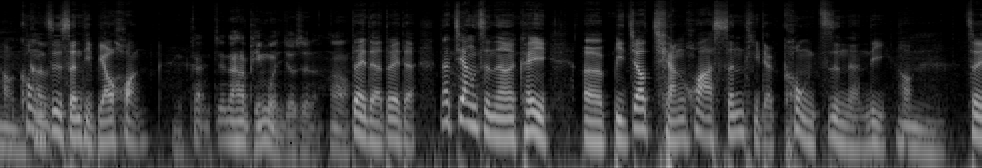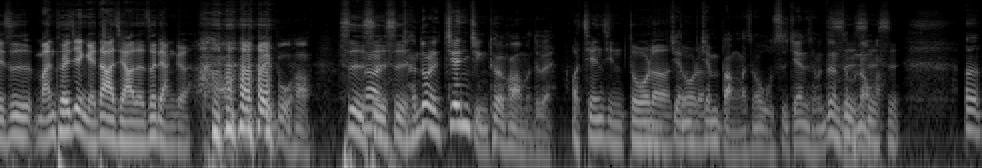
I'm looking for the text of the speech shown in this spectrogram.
好、嗯、控制身体不要晃。看，就让它平稳就是了。哦，对的，对的。那这样子呢，可以呃比较强化身体的控制能力。好、嗯，这也是蛮推荐给大家的这两个背部哈。是是是，很多人肩颈退化嘛，对不对？哦，肩颈多了，肩肩膀啊，什么五十肩什么，这怎么弄啊？是是是，嗯、呃。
